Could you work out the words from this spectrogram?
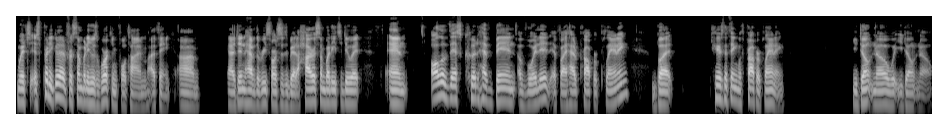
which is pretty good for somebody who's working full time, I think. Um, I didn't have the resources to be able to hire somebody to do it. And all of this could have been avoided if I had proper planning. But here's the thing with proper planning you don't know what you don't know.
